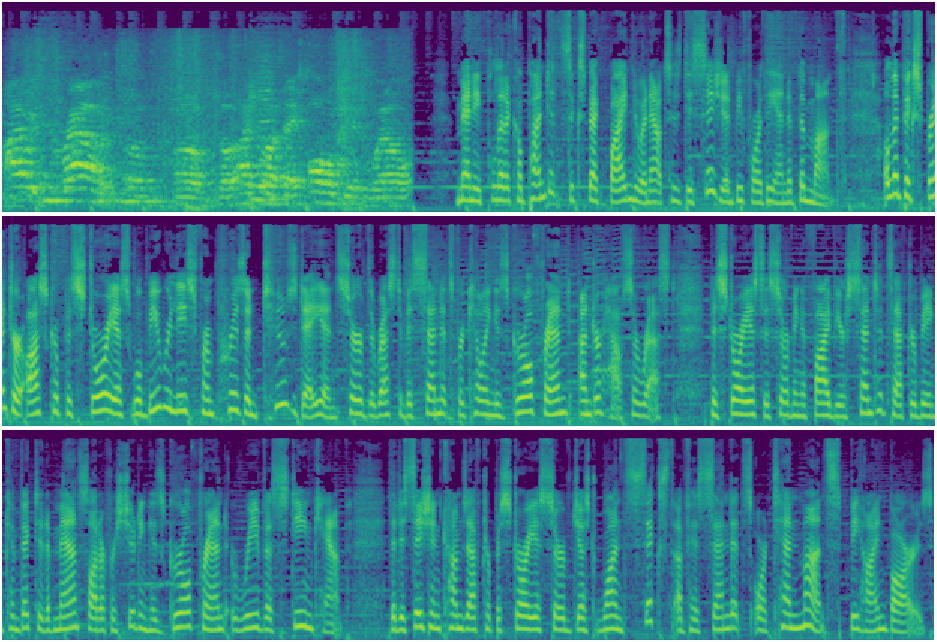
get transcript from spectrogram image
I was proud of, of the, I thought they all did well. Many political pundits expect Biden to announce his decision before the end of the month. Olympic sprinter Oscar Pistorius will be released from prison Tuesday and serve the rest of his sentence for killing his girlfriend under house arrest. Pistorius is serving a five year sentence after being convicted of manslaughter for shooting his girlfriend, Reeva Steenkamp. The decision comes after Pistorius served just one sixth of his sentence, or 10 months, behind bars.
